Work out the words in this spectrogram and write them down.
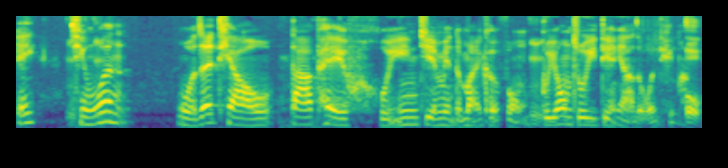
哎、欸，请问我在调搭配回音界面的麦克风，嗯、不用注意电压的问题吗？哦，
